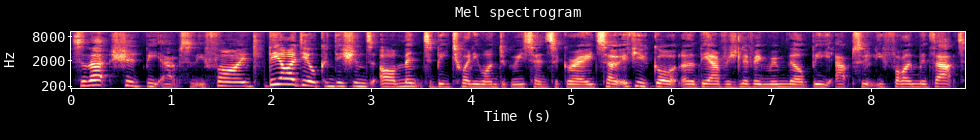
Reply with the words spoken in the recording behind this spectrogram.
So that should be absolutely fine. The ideal conditions are meant to be 21 degrees centigrade. So if you've got uh, the average living room, they'll be absolutely fine with that.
